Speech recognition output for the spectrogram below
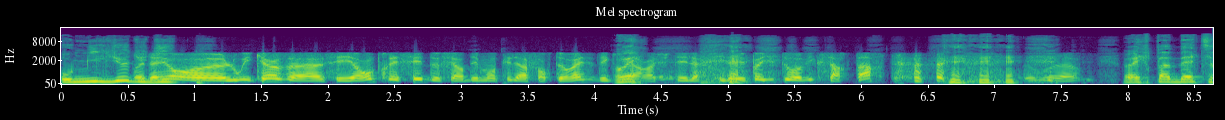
au, milieu bah, du. D'ailleurs, Louis XV s'est empressé de faire démonter la forteresse dès qu'il a racheté. La... Il n'avait pas du tout envie que ça reparte. Donc, voilà. Ouais, pas bête,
